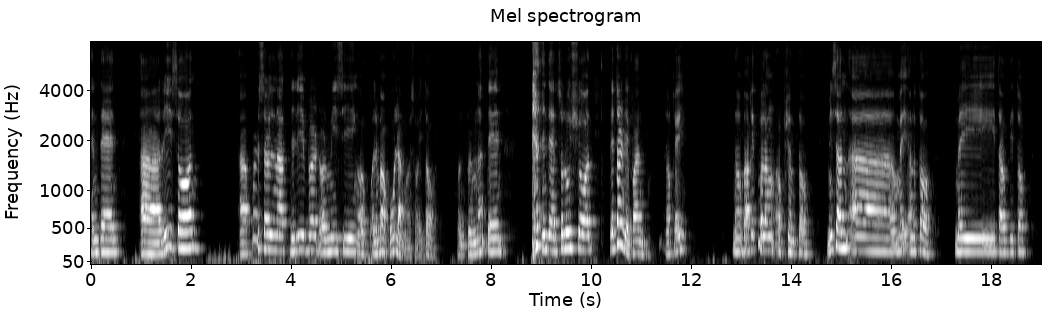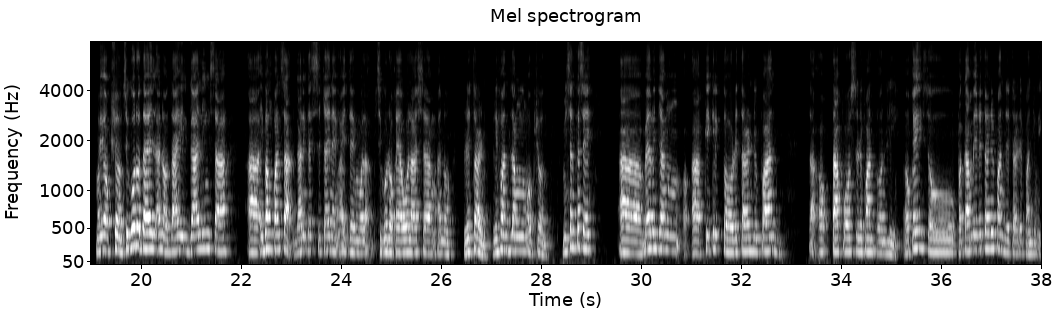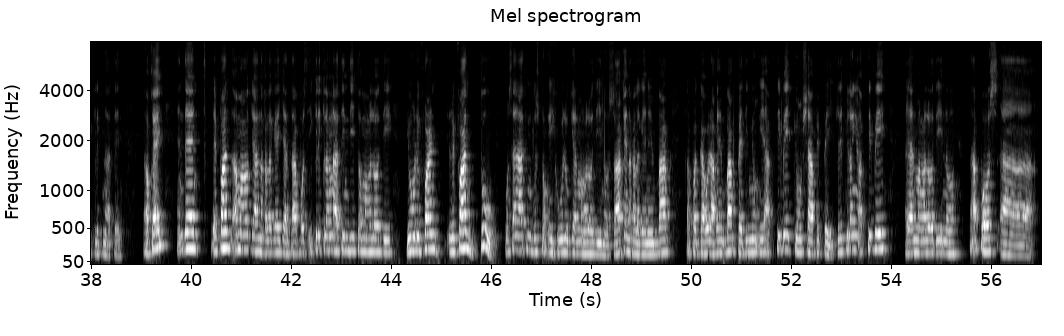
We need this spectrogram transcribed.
And then, ah, reason, ah, parcel not delivered or missing, o alimbawa, kulang. O, so, ito. Confirm natin. And then, solution, return refund. Okay? No, bakit walang option to? Minsan, ah, may ano to, may tawag dito, may option. Siguro dahil ano, dahil galing sa ah, ibang bansa, galing kasi sa China yung item, wala, siguro kaya wala siyang ano, return. Refund lang yung option. Minsan kasi, ah, meron diyang ah, kiklik to, return refund, ta- tapos refund only. Okay? So, pagka may return refund, return refund yung i-click natin. Okay? And then, refund amount yan, nakalagay dyan. Tapos, i-click lang natin dito mga Lodi, yung refund, refund to. Kung saan natin gustong ihulog yan mga Lodi. No? Sa akin, nakalagay na yung bank. Kapag ka wala kayong bank, pwede nyo i-activate yung Shopee Pay. Click nyo lang yung activate. Ayan mga Lodi. No? Tapos, ah,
